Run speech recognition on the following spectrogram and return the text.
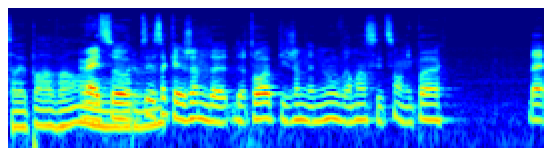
savais pas avant. Right, so, tu sais, ça que j'aime de, de toi, puis j'aime de nous, vraiment, c'est, tu sais, on n'est pas. Ben,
